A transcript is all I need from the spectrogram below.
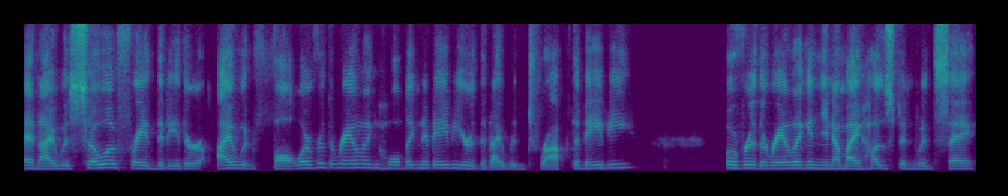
And i was so afraid that either i would fall over the railing holding the baby or that i would drop the baby over the railing and you know my husband would say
